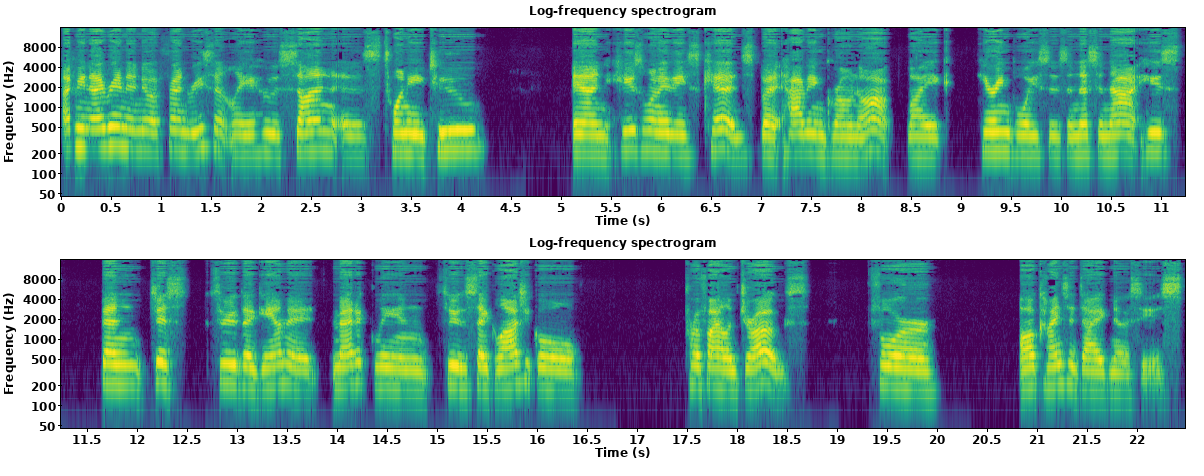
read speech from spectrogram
I mean i ran into a friend recently whose son is 22 and he's one of these kids, but having grown up, like hearing voices and this and that, he's been just through the gamut medically and through the psychological profile of drugs for all kinds of diagnoses.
